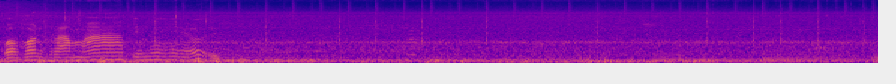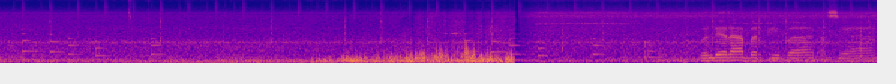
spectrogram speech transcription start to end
Pohon keramat ini bendera berkibar ASEAN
